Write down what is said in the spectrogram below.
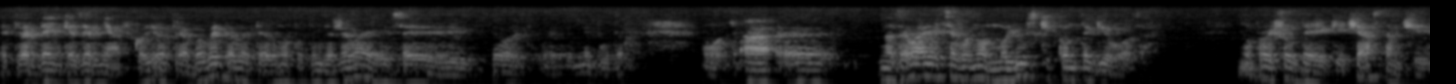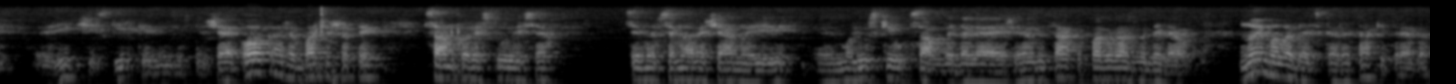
тверденьке зернятко. Його треба видалити, воно потім заживає і все цього е, не буде. От. А е, називається воно молюски контагіоза. Ну, пройшов деякий час, там чи рік, чи скільки він зустрічає. О, каже, бачиш, що ти сам користуєшся цими всіма речами і е, молюсків сам видаляєш. Я говорю, так, пару разів видаляв. Ну і молодець, каже, так і треба.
